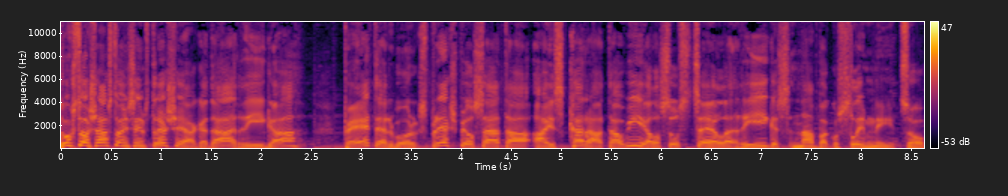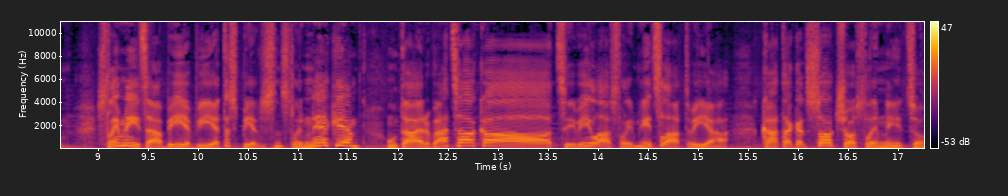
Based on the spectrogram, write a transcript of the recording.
1803. gadā Rīgā Pēterburgas priekšpilsētā aiz karātavu ielas uzcēla Rīgas nabagu slimnīcu. Slimnīcā bija vietas 50 slimniekiem, un tā ir vecākā civilā slimnīca Latvijā. Kā tagad sauc šo slimnīcu?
